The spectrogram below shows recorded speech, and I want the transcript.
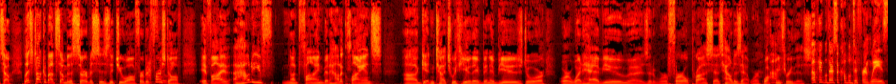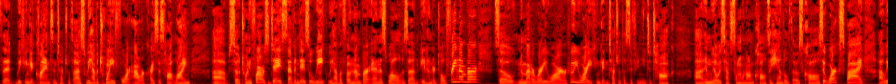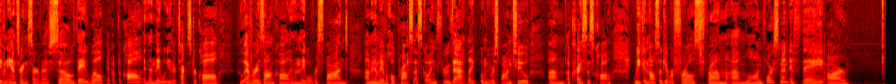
So let's talk about some of the services that you offer. But first off, if I, how do you f- not find, but how do clients uh, get in touch with you? They've been abused or or what have you? Uh, is it a referral process? How does that work? Walk me through this. Okay, well, there's a couple different ways that we can get clients in touch with us. We have a 24 hour crisis hotline. Uh, so 24 hours a day, seven days a week. We have a phone number and as well as an 800 toll free number. So no matter where you are or who you are, you can get in touch with us if you need to talk. Uh, and we always have someone on call to handle those calls. It works by uh, we have an answering service, so they will pick up the call and then they will either text or call whoever is on call, and then they will respond. Um, and then we have a whole process going through that, like when we respond to um, a crisis call. We can also get referrals from um, law enforcement if they are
